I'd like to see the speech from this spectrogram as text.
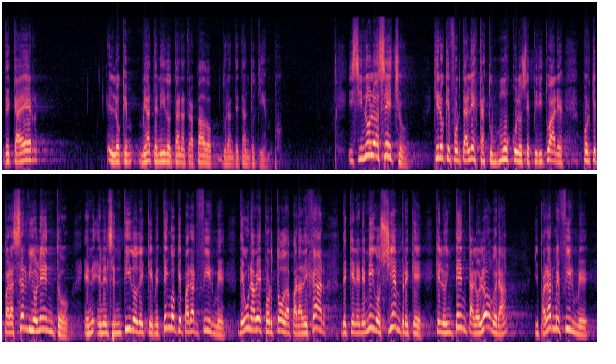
de caer en lo que me ha tenido tan atrapado durante tanto tiempo. Y si no lo has hecho, quiero que fortalezcas tus músculos espirituales, porque para ser violento, en, el sentido de que me tengo que parar firme de una vez por todas para dejar de que el enemigo siempre que, que lo intenta lo logra, y pararme firme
